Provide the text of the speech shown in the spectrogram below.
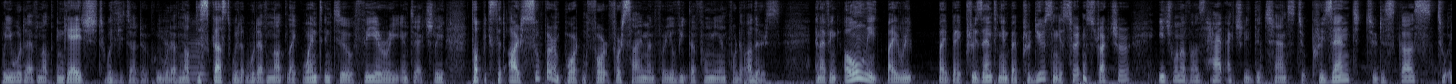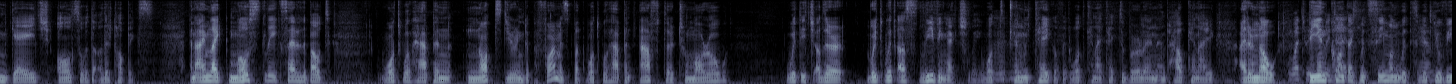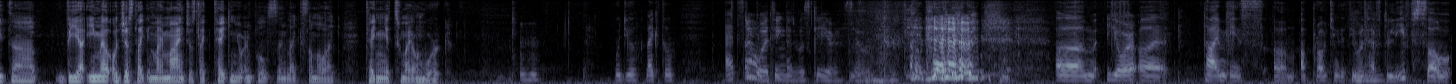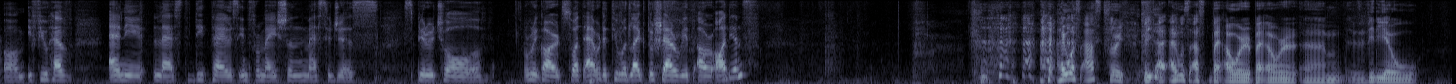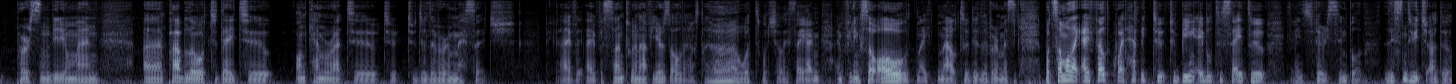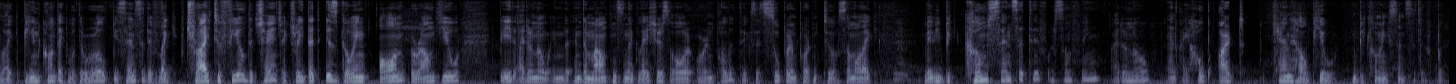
we would have not engaged with each other. We would have not discussed. We would have not like went into theory, into actually topics that are super important for for Simon, for Jovita, for me, and for the others. And I think only by re- by, by presenting and by producing a certain structure, each one of us had actually the chance to present, to discuss, to engage also with the other topics. And I'm like mostly excited about what will happen not during the performance, but what will happen after tomorrow with each other with with us leaving actually what can we take of it what can i take to berlin and how can i i don't know What we be in contact that. with simon with with Yeah. jovita via email or just like in my mind just like taking your impulse and like somehow like taking it to my own work Would you like to add something? No, I think it was clear. So um, your uh, time is um, approaching that you will have to leave. So um, if you have any last details, information, messages, spiritual regards, whatever that you would like to share with our audience. I, I was asked sorry I, I was asked by our by our um, video person video man uh, pablo today to on camera to to to deliver a message I have, a, I have a son two and a half years old. I was like, oh, what what shall I say? I'm I'm feeling so old like now to deliver a message. But somehow like I felt quite happy to to being able to say to it's very simple. Listen to each other, like be in contact with the world, be sensitive, like try to feel the change actually that is going on around you. Be it I don't know in the in the mountains in the glaciers or or in politics. It's super important to somehow like maybe become sensitive or something. I don't know. And I hope art can help you in becoming sensitive, but.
